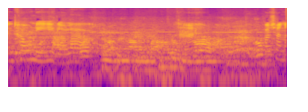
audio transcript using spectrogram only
นเท่านี้อีกแล้วล่ะนะเพราะฉะนั้น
